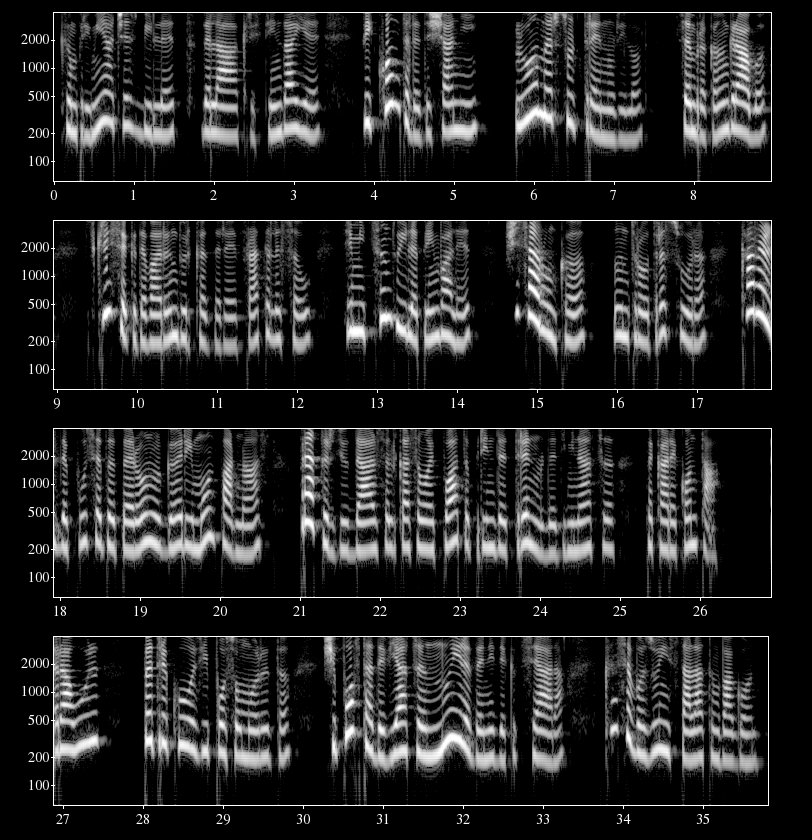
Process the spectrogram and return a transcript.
Când primi acest bilet de la Cristin Daie, vicontele de Chani luă mersul trenurilor, se îmbrăcă în grabă, scrise câteva rânduri către fratele său, trimițându-i-le prin valet și se aruncă într-o trăsură care îl depuse pe peronul gării Montparnasse prea târziu de altfel ca să mai poată prinde trenul de dimineață pe care conta. Raul petrecu o zi posomorâtă și pofta de viață nu-i reveni decât seara, când se văzu instalat în vagon.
